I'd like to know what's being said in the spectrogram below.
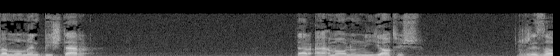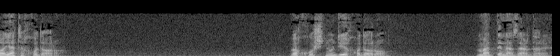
و مؤمن بیشتر در اعمال و نیاتش رضایت خدا را و خوشنودی خدا رو مد نظر داره.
